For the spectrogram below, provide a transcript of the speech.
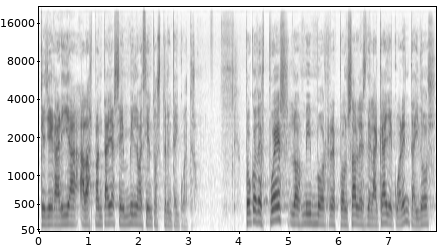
que llegaría a las pantallas en 1934. Poco después, los mismos responsables de la calle 42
